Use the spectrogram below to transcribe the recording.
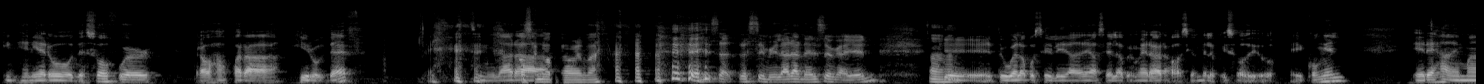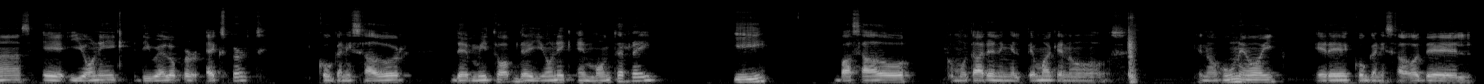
ingeniero de software, trabajas para Hero Dev, similar a... nota, ¿verdad? Exacto, similar a Nelson ayer, que tuve la posibilidad de hacer la primera grabación del episodio eh, con él. Eres además eh, Ionic Developer Expert, coorganizador de Meetup de Ionic en Monterrey y basado como tal en el tema que nos, que nos une hoy, eres coorganizador del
